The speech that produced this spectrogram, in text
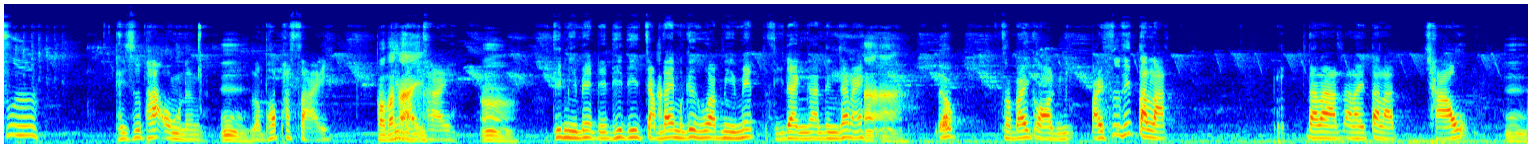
ซื้อเคยซื้อพระองค์หนึ่งอืมหลวงพ่อพระสายพอพระที่สาเมืยองไทยเออที่มีเม็ดที่ที่จำได้มันก็คือว่ามีเม็ดสีแดงกันหนึ่งใช่ไหม อ่าอ่าแล้วสมัยก่อนไปซื้อที่ตลาด ตลาดอะไรตลาดเช้า อืม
